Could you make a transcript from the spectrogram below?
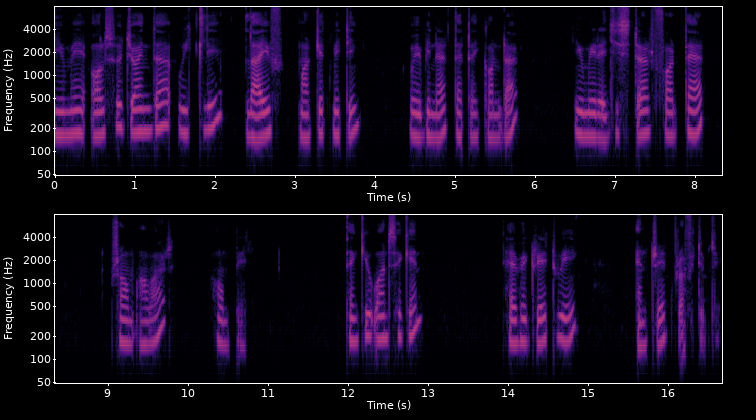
You may also join the weekly live market meeting webinar that I conduct. You may register for that from our homepage. Thank you once again. Have a great week and trade profitably.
